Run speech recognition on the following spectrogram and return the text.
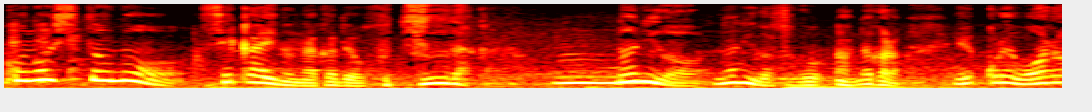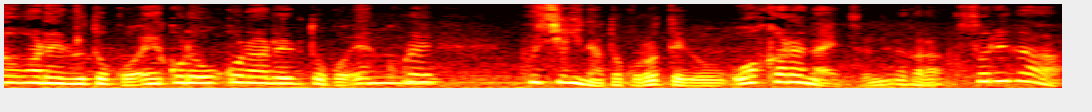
この人の世界の中では普通だから。うん。何が何がそこあだからえこれ笑われるとこえこれ怒られるとこえこれ不思議なところって分からないんですよね。だからそれが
